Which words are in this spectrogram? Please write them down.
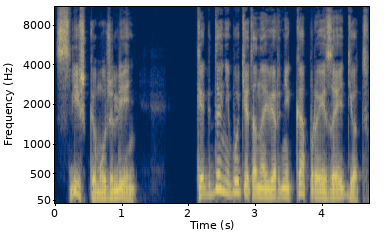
слишком уж лень. Когда-нибудь это наверняка произойдет.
